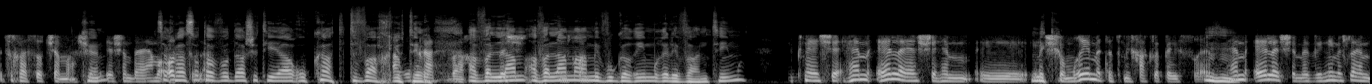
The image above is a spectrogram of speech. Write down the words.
וצריך לעשות שם משהו. כן. יש שם בעיה מאוד גדולה. צריך לעשות עבודה שתהיה ארוכת טווח ארוכת יותר. ארוכת טווח. אבל, וש... למ, אבל למה נכון. המבוגרים רלוונטיים? מפני שהם אלה שהם אה, מק... שומרים את התמיכה כלפי ישראל. Mm-hmm. הם אלה שמבינים, יש להם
